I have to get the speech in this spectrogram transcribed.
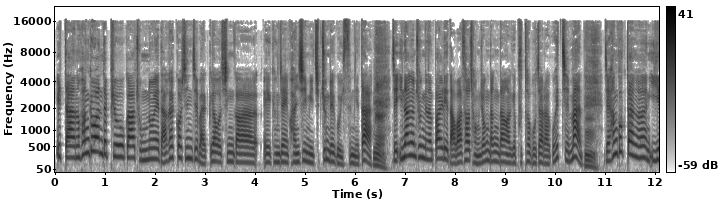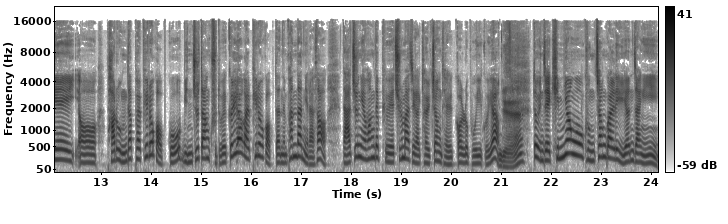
일단 황교안 대표가 종로에 나갈 것인지 말 것인가에 굉장히 관심이 집중되고 있습니다. 네. 이제 이낙연 총리는 빨리 나와 나와서 정정당당하게 붙어보자라고 했지만 음. 이제 한국당은 이에 어 바로 응답할 필요가 없고 민주당 구도에 끌려갈 필요가 없다는 판단이라서 나중에 황 대표의 출마지가 결정될 걸로 보이고요. 예. 또 이제 김영호 공천관리위원장이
